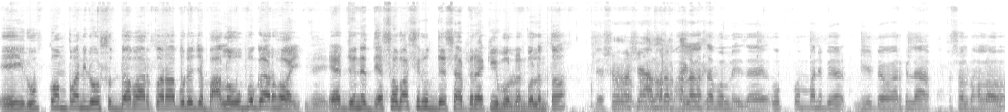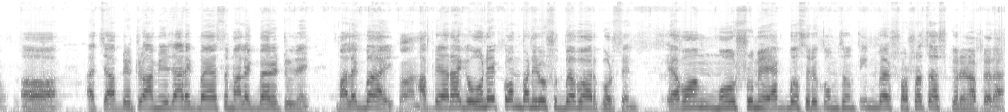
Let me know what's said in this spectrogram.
এই রূপ কোম্পানির ওষুধ ব্যবহার করার পরে যে ভালো উপকার হয় এর জন্য দেশবাসীর উদ্দেশ্যে আপনারা কি বলবেন বলেন তো? দেশবাসী আমরা ভালো কথা বলি যে উপ কোম্পানি বীজ ব্যবহার করলে ফসল ভালো হয়। আচ্ছা আপনি একটু আমি আরেক ভাই আছে মালিক ভাই একটু নেই। মালিক ভাই আপনি এর আগে অনেক কোম্পানির ওষুধ ব্যবহার করছেন এবং মৌসুমে এক বছরে কমসে কম তিনবার শশা চাষ করেন আপনারা।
